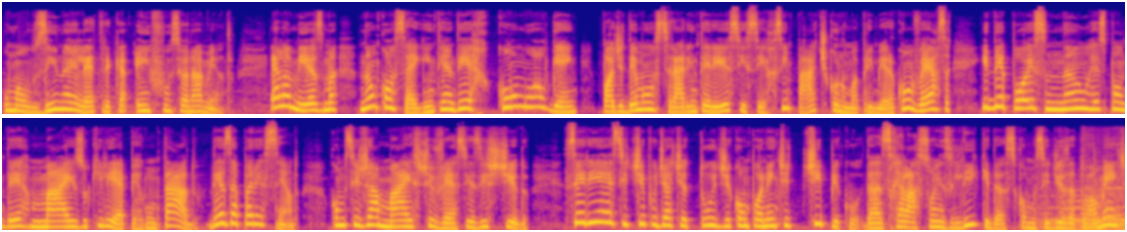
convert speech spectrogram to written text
uma usina elétrica em funcionamento. Ela mesma não consegue entender como alguém pode demonstrar interesse e ser simpático numa primeira conversa e depois não responder mais o que lhe é perguntado, desaparecendo, como se jamais tivesse existido. Seria esse tipo de atitude componente típico das relações líquidas, como se diz atualmente?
